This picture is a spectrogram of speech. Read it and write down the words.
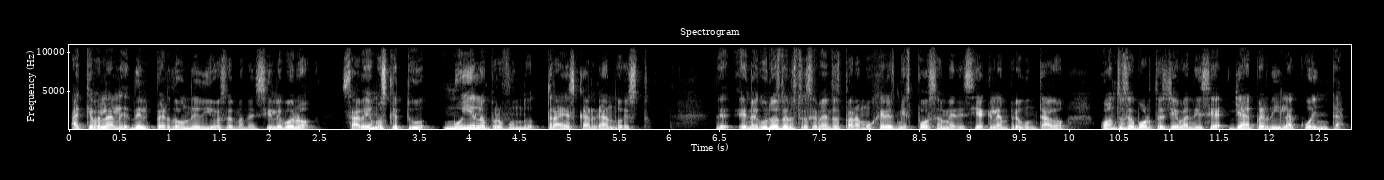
hay que hablarle del perdón de Dios, hermano, decirle, bueno, sabemos que tú muy en lo profundo traes cargando esto. En algunos de nuestros eventos para mujeres, mi esposa me decía que le han preguntado, ¿cuántos abortos llevan? Decía, ya perdí la cuenta.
